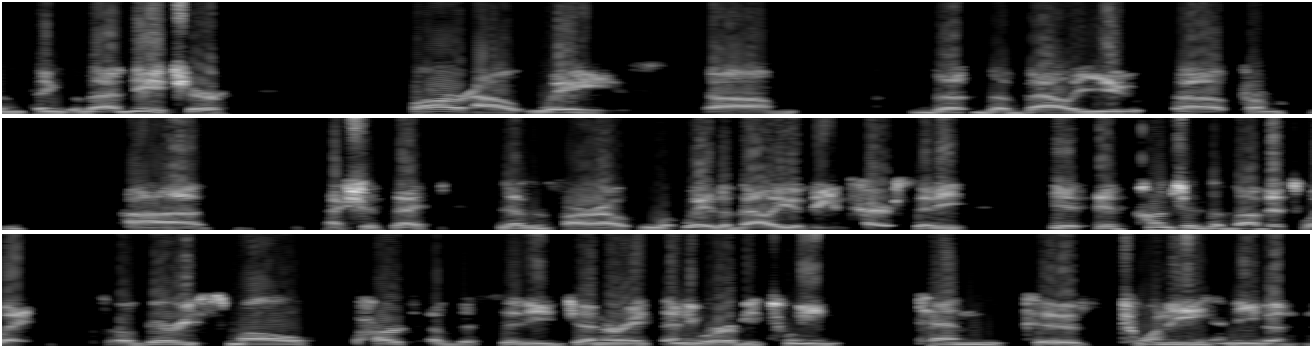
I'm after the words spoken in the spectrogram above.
and things of that nature, far outweighs um, the, the value uh, from, uh, I should say, doesn't far outweigh the value of the entire city. It, it punches above its weight. So a very small part of the city generates anywhere between 10 to 20 and even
